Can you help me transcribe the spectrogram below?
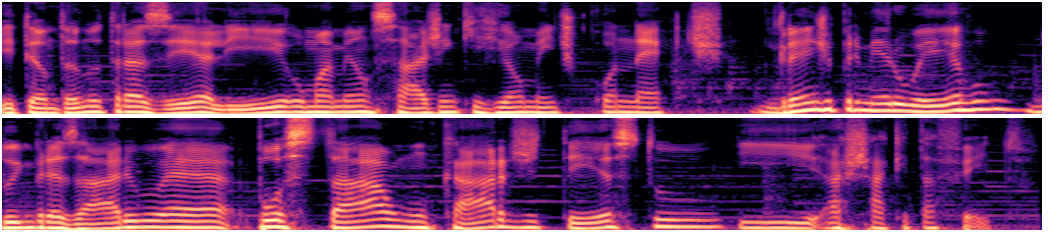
e tentando trazer ali uma mensagem que realmente conecte. O grande primeiro erro do empresário é postar um card de texto e achar que tá feito,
